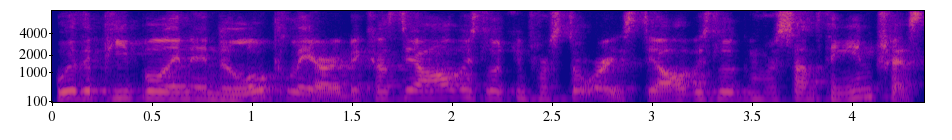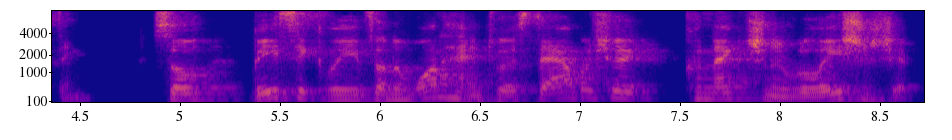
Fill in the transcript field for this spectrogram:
Who are the people in, in the local area? Because they're always looking for stories. They're always looking for something interesting. So basically, it's on the one hand to establish a connection, a relationship.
